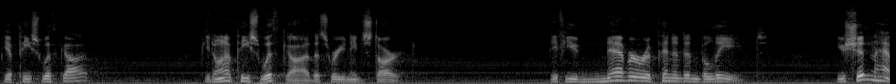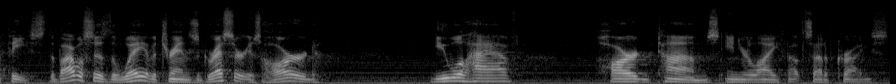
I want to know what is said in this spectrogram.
Do you have peace with God? If you don't have peace with God, that's where you need to start. If you've never repented and believed, you shouldn't have peace. The Bible says the way of a transgressor is hard. You will have hard times in your life outside of Christ.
